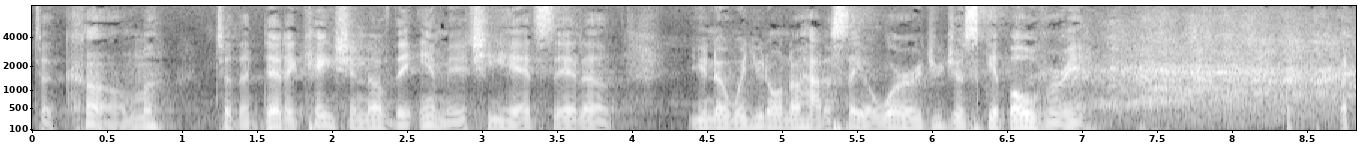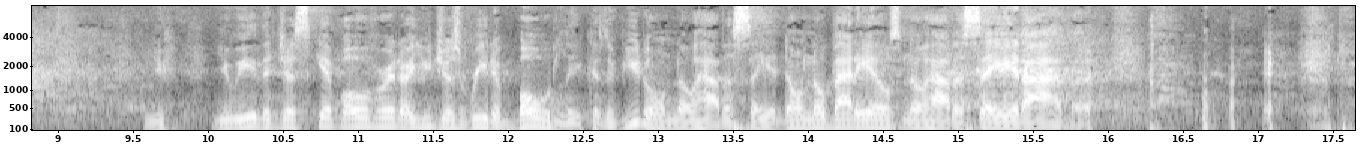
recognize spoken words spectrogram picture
to come to the dedication of the image he had set up. You know, when you don't know how to say a word, you just skip over it. you, you either just skip over it or you just read it boldly, because if you don't know how to say it, don't nobody else know how to say it either.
